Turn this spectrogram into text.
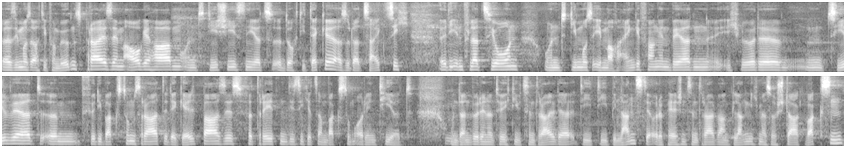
Äh, sie muss auch die Vermögenspreise im Auge haben und die schießen jetzt äh, durch die Decke. Also da zeigt sich die Inflation und die muss eben auch eingefangen werden. Ich würde einen Zielwert ähm, für die Wachstumsrate der Geldbasis vertreten, die sich jetzt am Wachstum orientiert. Und dann würde natürlich die, Zentral der, die, die Bilanz der Europäischen Zentralbank lang nicht mehr so stark wachsen.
